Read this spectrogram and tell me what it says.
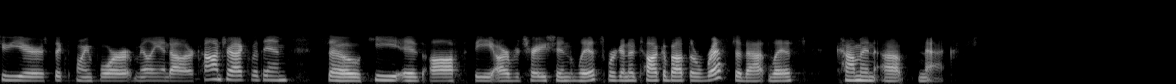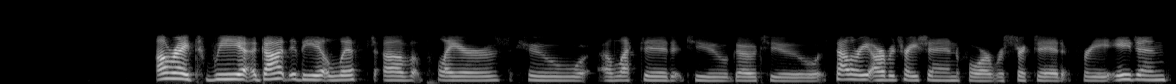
two year, $6.4 million contract with him. So he is off the arbitration list. We're going to talk about the rest of that list coming up next. All right, we got the list of players who elected to go to salary arbitration for restricted free agents,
